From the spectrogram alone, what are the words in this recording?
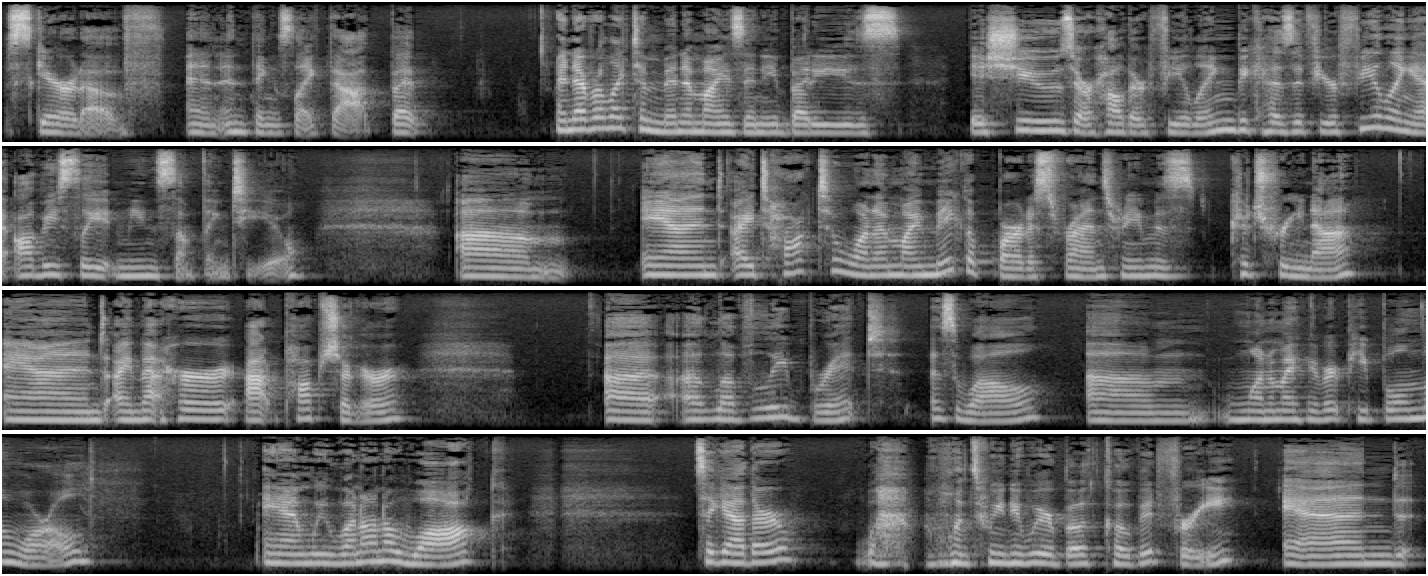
scared of and, and things like that. But I never like to minimize anybody's issues or how they're feeling because if you're feeling it, obviously it means something to you. Um, and I talked to one of my makeup artist friends. Her name is Katrina, and I met her at Pop Sugar. Uh, a lovely Brit as well, um, one of my favorite people in the world. And we went on a walk together once we knew we were both COVID free. And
